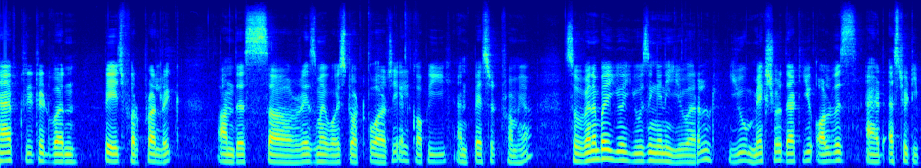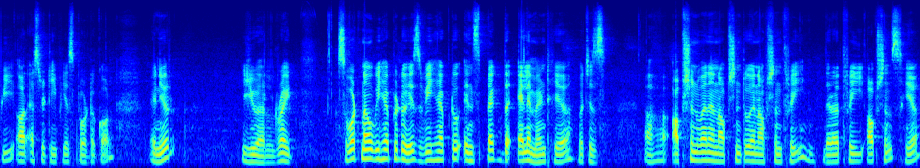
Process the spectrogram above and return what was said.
have created one page for Pralrik on this uh, raisemyvoice.org I'll copy and paste it from here. So whenever you are using any URL you make sure that you always add HTTP or HTTPS protocol in your URL right? So what now we have to do is we have to inspect the element here which is uh, option 1 and option 2 and option 3 there are three options here.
